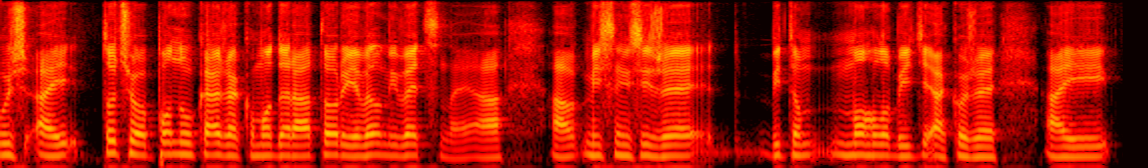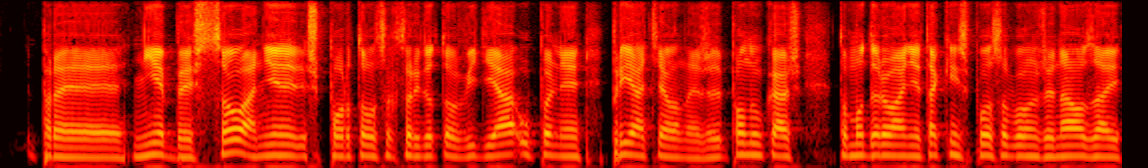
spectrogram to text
už aj to, čo ponúkaš ako moderátor je veľmi vecné a, a myslím si, že by to mohlo byť akože aj pre nie bežcov a nie športovcov, ktorí do toho vidia, úplne priateľné, že ponúkaš to moderovanie takým spôsobom, že naozaj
